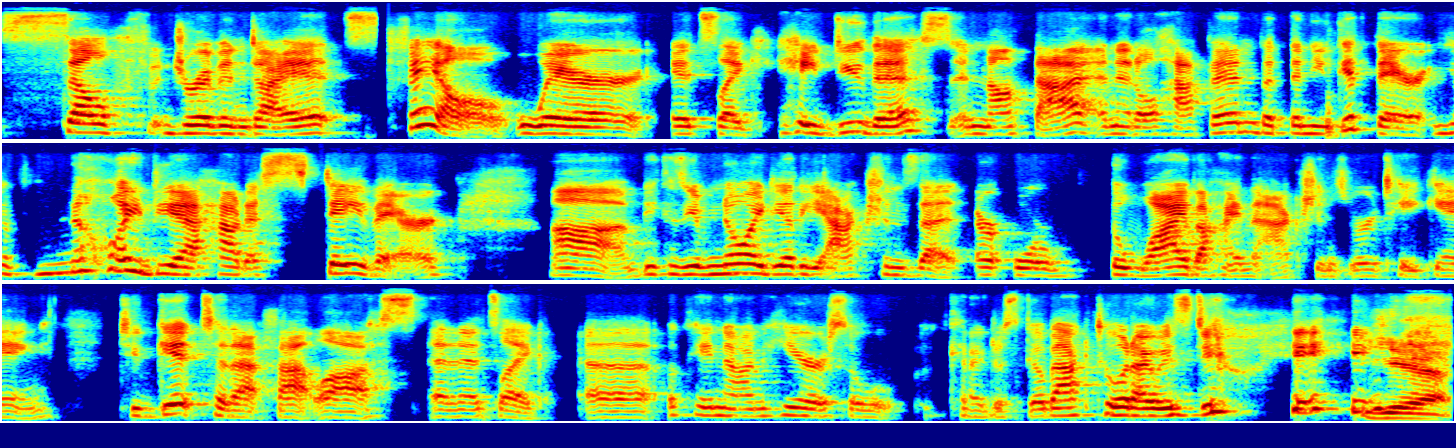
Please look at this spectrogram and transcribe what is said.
self driven diets fail, where it's like, hey, do this and not that, and it'll happen. But then you get there and you have no idea how to stay there. Um, because you have no idea the actions that or, or the why behind the actions we're taking to get to that fat loss and it's like uh, okay now i'm here so can i just go back to what i was doing yeah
